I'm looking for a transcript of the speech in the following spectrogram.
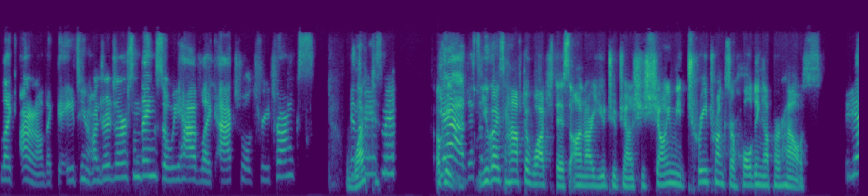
like I don't know, like the 1800s or something. So we have like actual tree trunks in What? the basement. Okay. Yeah, you guys have to watch this on our YouTube channel. She's showing me tree trunks are holding up her house. Yeah,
